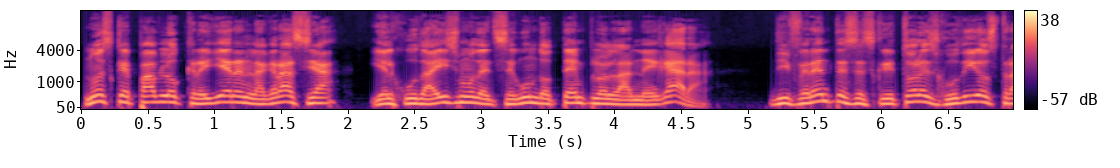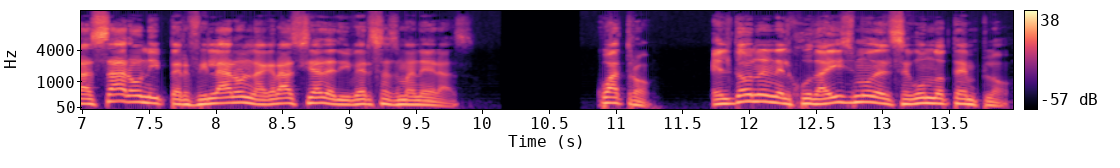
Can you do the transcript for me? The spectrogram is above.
No es que Pablo creyera en la gracia y el judaísmo del segundo templo la negara. Diferentes escritores judíos trazaron y perfilaron la gracia de diversas maneras. 4. El don en el judaísmo del segundo templo.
